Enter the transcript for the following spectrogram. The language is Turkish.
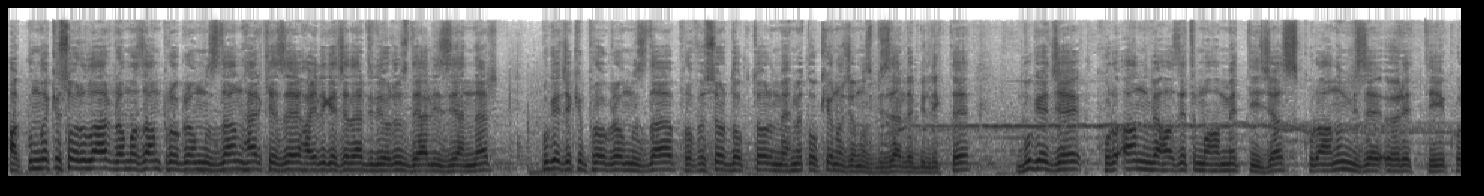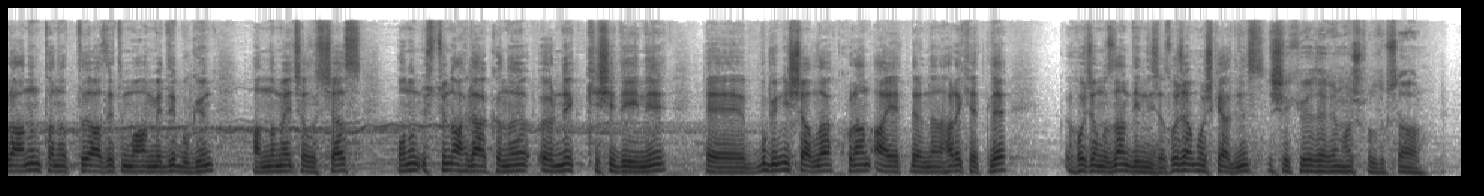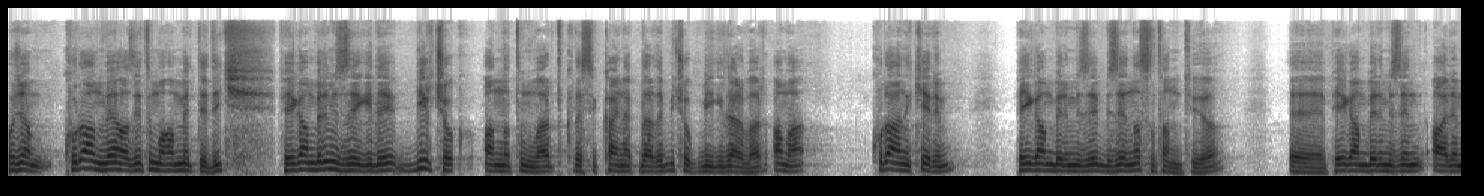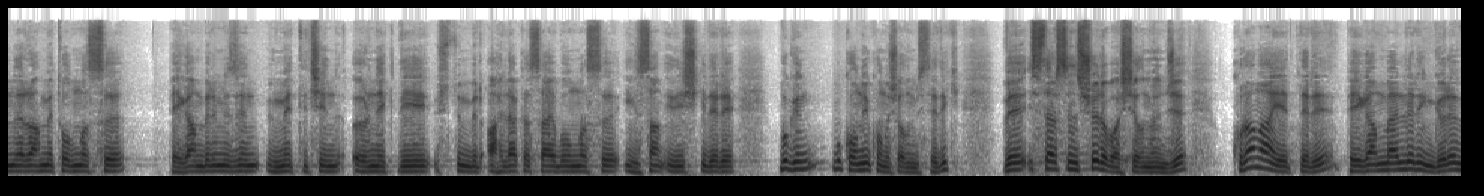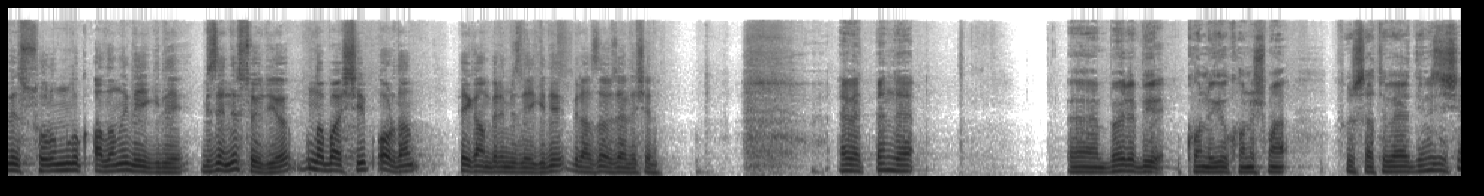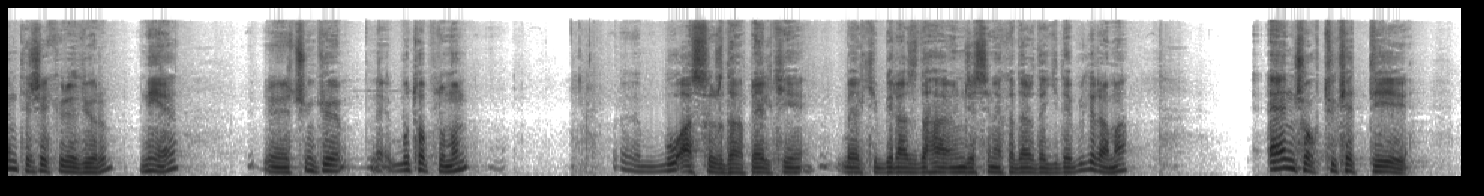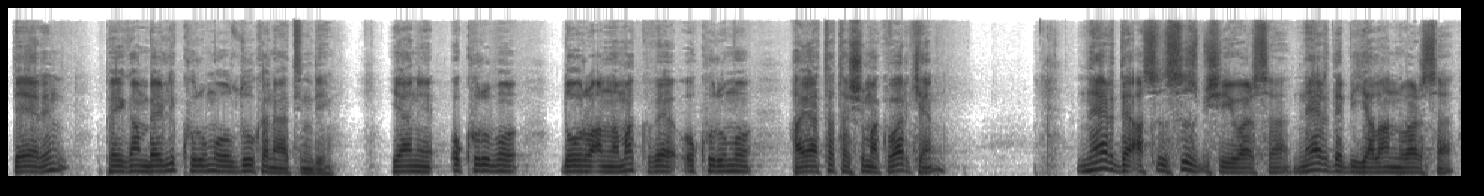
Aklımdaki sorular Ramazan programımızdan herkese hayırlı geceler diliyoruz değerli izleyenler. Bu geceki programımızda Profesör Doktor Mehmet Okyan hocamız bizlerle birlikte. Bu gece Kur'an ve Hazreti Muhammed diyeceğiz. Kur'an'ın bize öğrettiği, Kur'an'ın tanıttığı Hazreti Muhammed'i bugün anlamaya çalışacağız. Onun üstün ahlakını, örnek kişiliğini e, bugün inşallah Kur'an ayetlerinden hareketle hocamızdan dinleyeceğiz. Hocam hoş geldiniz. Teşekkür ederim. Hoş bulduk. Sağ olun. Hocam Kur'an ve Hazreti Muhammed dedik. Peygamberimizle ilgili birçok anlatım var. Klasik kaynaklarda birçok bilgiler var. Ama Kur'an-ı Kerim peygamberimizi bize nasıl tanıtıyor? Ee, peygamberimizin alemlere rahmet olması, peygamberimizin ümmet için örnekliği, üstün bir ahlaka sahip olması, insan ilişkileri. Bugün bu konuyu konuşalım istedik. Ve isterseniz şöyle başlayalım önce. Kur'an ayetleri peygamberlerin görev ve sorumluluk alanı ile ilgili bize ne söylüyor? Bununla başlayıp oradan peygamberimizle ilgili biraz daha özelleşelim. Evet ben de e, böyle bir konuyu konuşma fırsatı verdiğiniz için teşekkür ediyorum. Niye? E, çünkü e, bu toplumun e, bu asırda belki belki biraz daha öncesine kadar da gidebilir ama en çok tükettiği değerin peygamberlik kurumu olduğu kanaatindeyim. Yani o kurumu doğru anlamak ve o kurumu hayata taşımak varken nerede asılsız bir şey varsa, nerede bir yalan varsa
